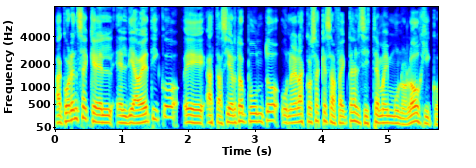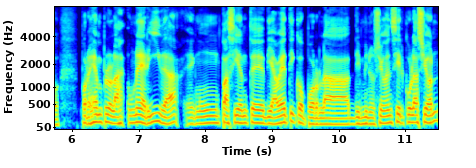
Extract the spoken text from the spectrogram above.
Acuérdense que el, el diabético, eh, hasta cierto punto, una de las cosas que se afecta es el sistema inmunológico. Por ejemplo, la- una herida en un paciente diabético por la disminución en circulación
